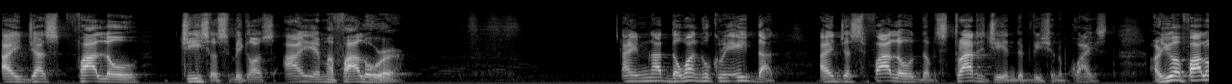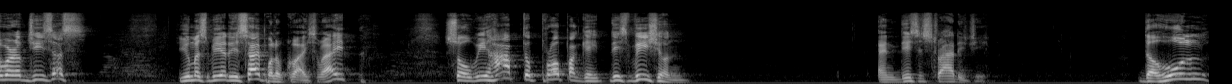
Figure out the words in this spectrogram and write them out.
I just follow Jesus because I am a follower. I'm not the one who create that. I just follow the strategy and the vision of Christ. Are you a follower of Jesus? You must be a disciple of Christ, right? So we have to propagate this vision and this strategy. The whole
